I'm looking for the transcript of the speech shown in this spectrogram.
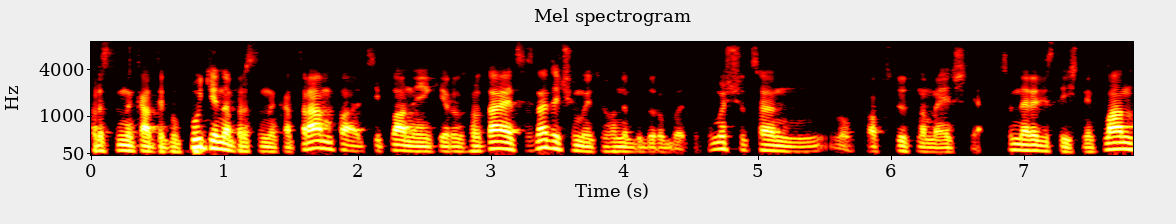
представника типу Путіна, представника Трампа. Ці плани, які розгортаються, знаєте, чому я цього не буду робити? Тому що це ну абсолютно маячня. Це нереалістичний план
